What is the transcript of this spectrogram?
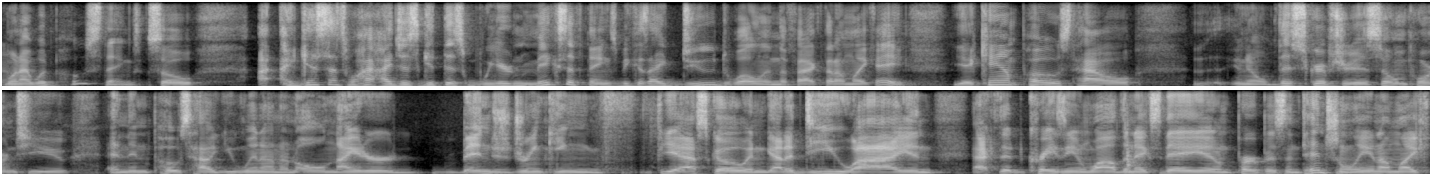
when I would post things. So I, I guess that's why I just get this weird mix of things because I do dwell in the fact that I'm like, hey, you can't post how you know this scripture is so important to you and then post how you went on an all-nighter binge drinking f- fiasco and got a DUI and acted crazy and wild the next day on purpose intentionally. And I'm like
